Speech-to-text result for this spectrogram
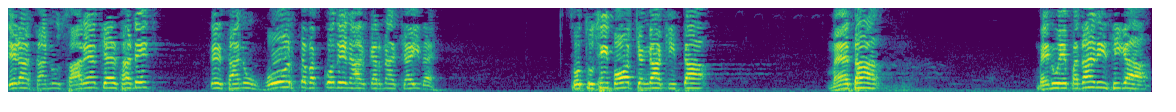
ਜਿਹੜਾ ਸਾਨੂੰ ਸਾਰਿਆਂ ਚ ਹੈ ਸਾਡੇ ਚ, ਤੇ ਸਾਨੂੰ ਹੋਰ ਤਵੱਕੋ ਦੇ ਨਾਲ ਕਰਨਾ ਚਾਹੀਦਾ ਹੈ। ਸੋ ਤੁਸੀਂ ਬਹੁਤ ਚੰਗਾ ਕੀਤਾ ਮੈਂ ਤਾਂ, ਮੈਨੂੰ ਇਹ ਪਤਾ ਨਹੀਂ ਸੀਗਾ,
